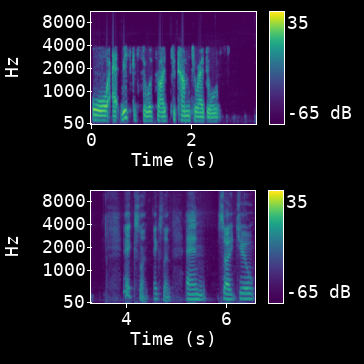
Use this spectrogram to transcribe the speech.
or at risk of suicide to come to our doors. Excellent, excellent. And so, Jill,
